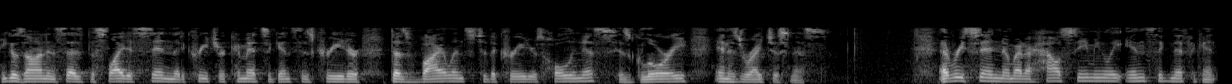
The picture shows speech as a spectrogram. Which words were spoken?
He goes on and says the slightest sin that a creature commits against his creator does violence to the creator's holiness, his glory, and his righteousness. Every sin, no matter how seemingly insignificant,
